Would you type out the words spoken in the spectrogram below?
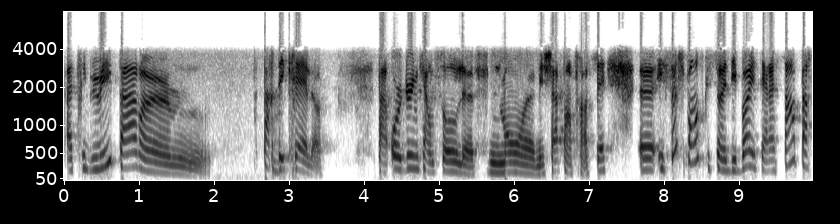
attribués par un par décret là par Order in Council, le nom euh, m'échappe en français. Euh, et ça, je pense que c'est un débat intéressant parce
